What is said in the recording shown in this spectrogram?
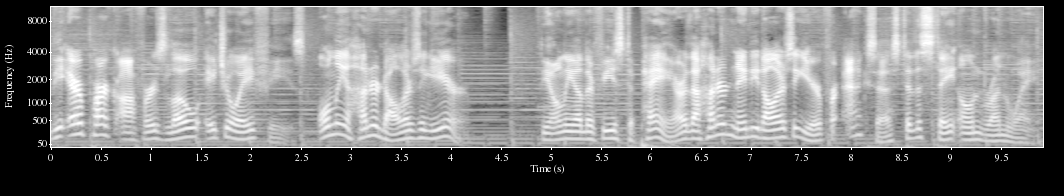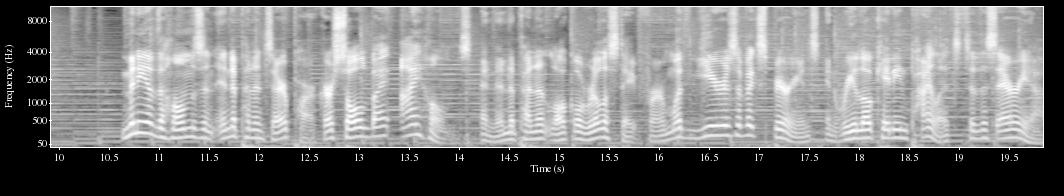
The air park offers low HOA fees, only $100 a year, the only other fees to pay are the $180 a year for access to the state owned runway. Many of the homes in Independence Air Park are sold by iHomes, an independent local real estate firm with years of experience in relocating pilots to this area.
